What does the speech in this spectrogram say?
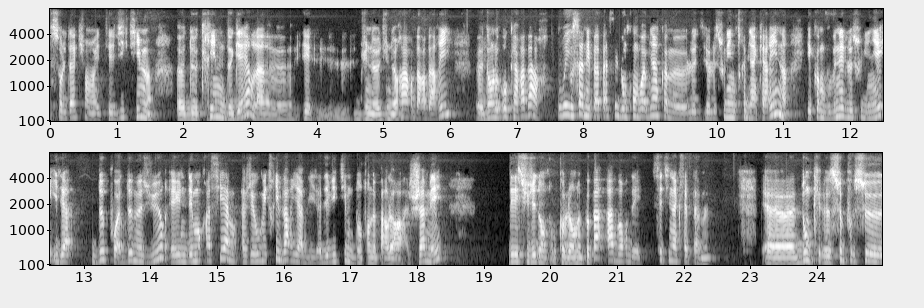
soldats qui ont été victimes de crimes de guerre là, d'une d'une rare barbarie dans le Haut-Karabakh. Tout ça n'est pas passé, donc on voit bien, comme le, le souligne très bien Karine, et comme vous venez de le souligner, il y a deux poids, deux mesures et une démocratie à, géométrie variable. Il y a des victimes dont on ne parlera jamais, des sujets dont, que l'on ne peut pas aborder. C'est inacceptable. Euh, donc, ce,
